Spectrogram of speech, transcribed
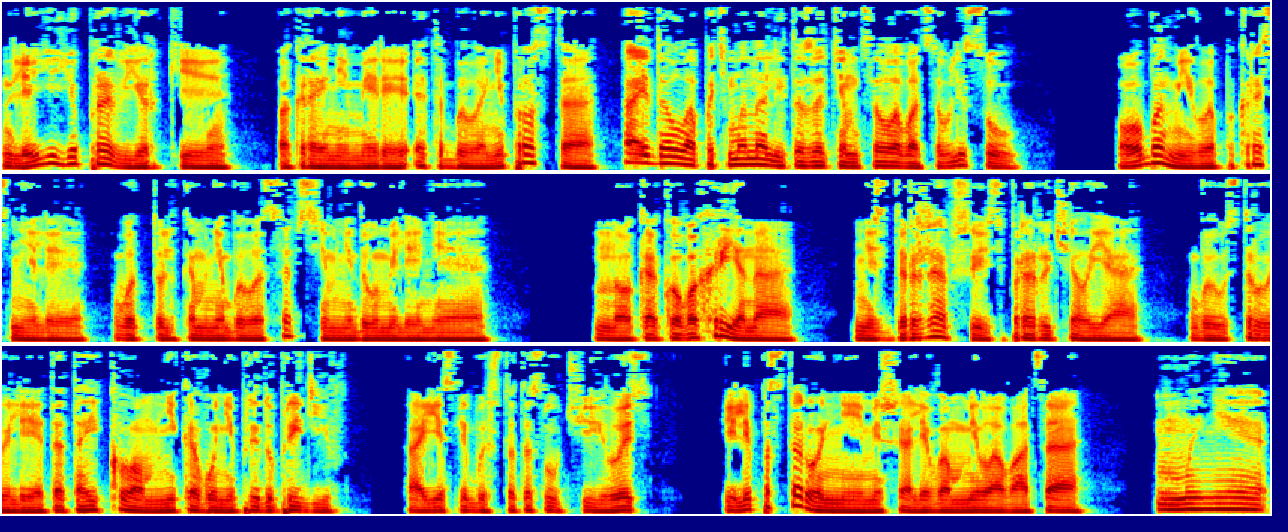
для ее проверки. По крайней мере, это было не просто «айда лапать монолита, затем целоваться в лесу». Оба мило покраснели, вот только мне было совсем не до умиления. «Но какого хрена?» Не сдержавшись, прорычал я. «Вы устроили это тайком, никого не предупредив. А если бы что-то случилось? Или посторонние мешали вам миловаться?» «Мне...»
